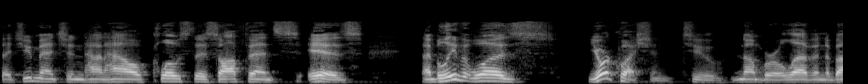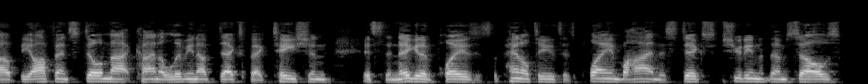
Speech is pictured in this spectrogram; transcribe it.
that you mentioned on how close this offense is. I believe it was your question to number 11 about the offense still not kind of living up to expectation. It's the negative plays. It's the penalties. It's playing behind the sticks, shooting themselves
